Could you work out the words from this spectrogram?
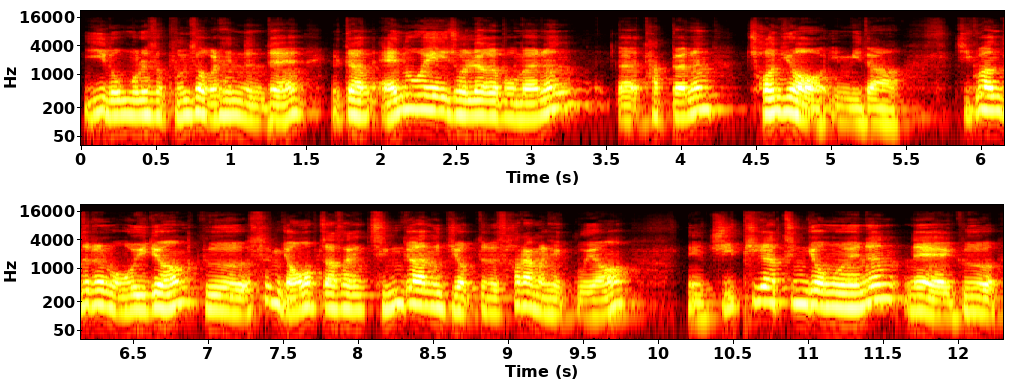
이 논문에서 분석을 했는데 일단 NOA 전략을 보면은 답변은 전혀입니다. 기관들은 오히려 그 순영업 자산이 증가하는 기업들을 사랑을 했고요. 네, GP 같은 경우에는 네, 그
